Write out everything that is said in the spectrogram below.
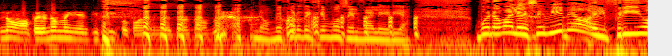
no, pero no me identifico con otro nombre. no, mejor dejemos el Valeria. Bueno, vale, se viene el frío.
